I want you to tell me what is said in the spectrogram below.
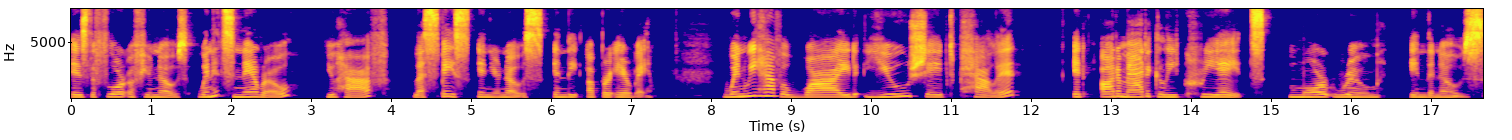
is the floor of your nose. When it's narrow, you have less space in your nose in the upper airway. When we have a wide U shaped palate, it automatically creates more room in the nose.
